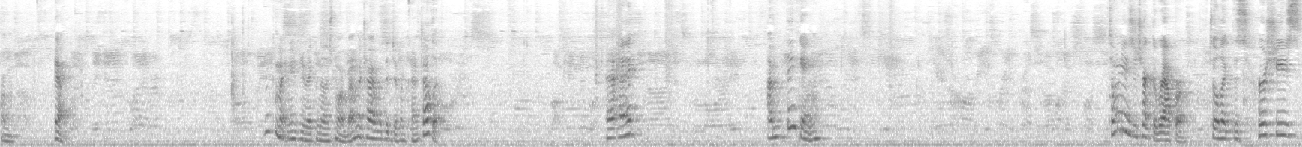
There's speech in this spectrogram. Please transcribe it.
Um, yeah. I think I might need to make another s'more, but I'm gonna try it with a different kind of chocolate. And I think I'm thinking someone needs to check the wrapper. So like this Hershey's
